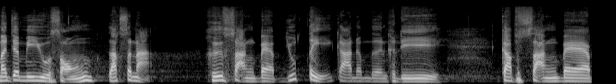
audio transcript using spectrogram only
มันจะมีอยู่สองลักษณะ คือสั่งแบบยุติการดำเนินคดี กับสั่งแบบ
